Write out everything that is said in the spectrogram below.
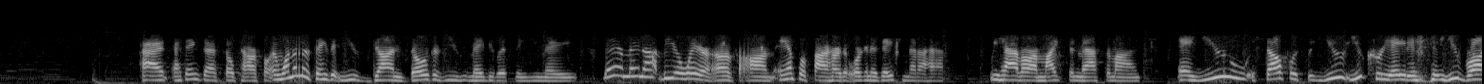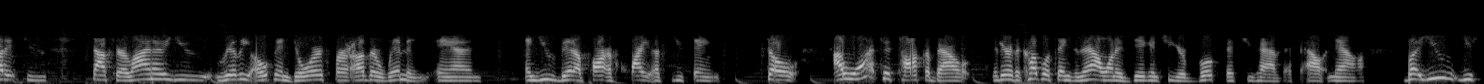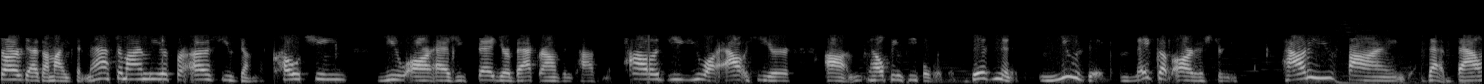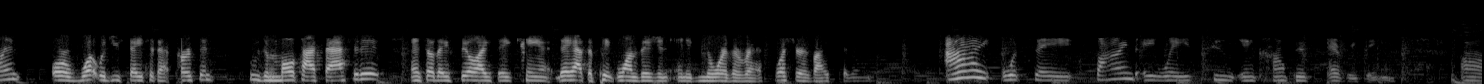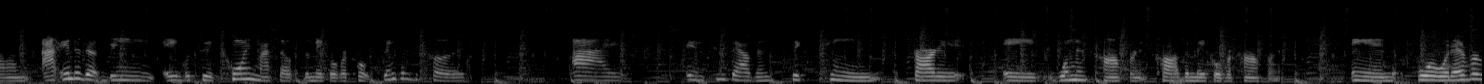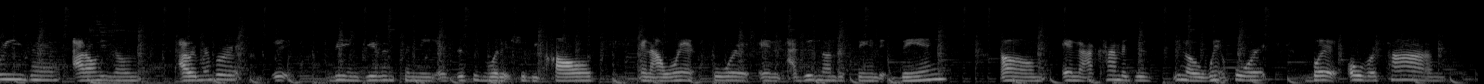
I, I think that's so powerful. And one of the things that you've done, those of you who may be listening, you may may or may not be aware of um, Amplify Her, the organization that I have. We have our Mics and Mastermind, and you selflessly you you created you brought it to South Carolina. You really opened doors for other women, and and you've been a part of quite a few things. So I want to talk about. There's a couple of things, and then I want to dig into your book that you have that's out now. But you you served as a and Mastermind leader for us. You've done the coaching. You are, as you said, your background's in cosmetology. You are out here um, helping people with business, music, makeup artistry. How do you find that balance, or what would you say to that person who's a multifaceted, and so they feel like they can't, they have to pick one vision and ignore the rest? What's your advice to them? I would say find a way to encompass everything um, I ended up being able to coin myself the makeover coach simply because I, in 2016, started a women's conference called the Makeover Conference. And for whatever reason, I don't even, I remember it being given to me as this is what it should be called. And I went for it and I didn't understand it then. Um, and I kind of just, you know, went for it. But over time,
